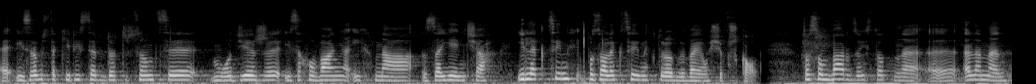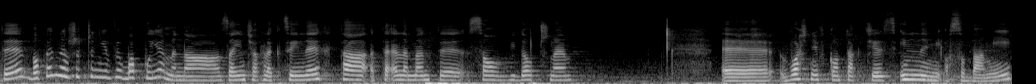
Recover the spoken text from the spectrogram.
e, i zrobić taki research dotyczący młodzieży i zachowania ich na zajęciach i lekcyjnych, i pozalekcyjnych, które odbywają się w szkole. To są bardzo istotne e, elementy, bo pewnych rzeczy nie wyłapujemy na zajęciach lekcyjnych. Ta, te elementy są widoczne e, właśnie w kontakcie z innymi osobami.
